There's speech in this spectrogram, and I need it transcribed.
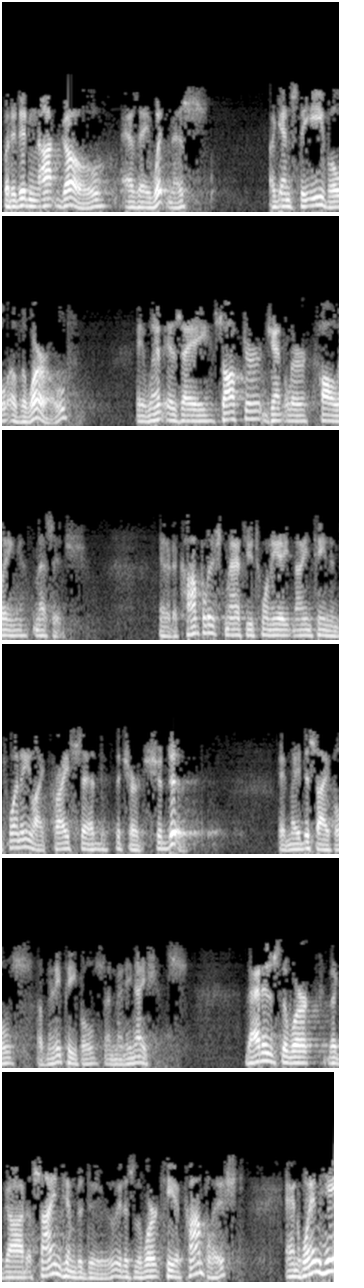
But it did not go as a witness against the evil of the world it went as a softer, gentler calling message. And it accomplished Matthew 28, 19, and 20, like Christ said the church should do. It made disciples of many peoples and many nations. That is the work that God assigned him to do. It is the work he accomplished. And when he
